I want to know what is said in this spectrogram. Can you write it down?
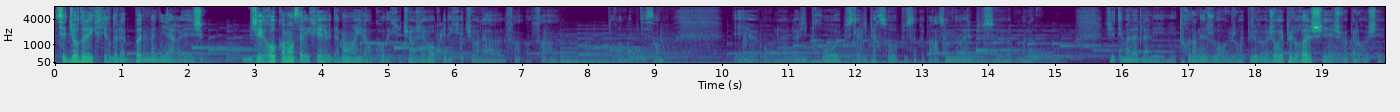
c'est dur de l'écrire de la bonne manière j'ai recommencé à l'écrire évidemment hein, il est en cours d'écriture j'ai repris l'écriture là fin fin novembre début décembre et euh, bon, la, vie pro, plus la vie perso, plus la préparation de Noël, plus euh, voilà. J'ai été malade là les, trois derniers jours. J'aurais pu, j'aurais pu le rush et je veux pas le rusher.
